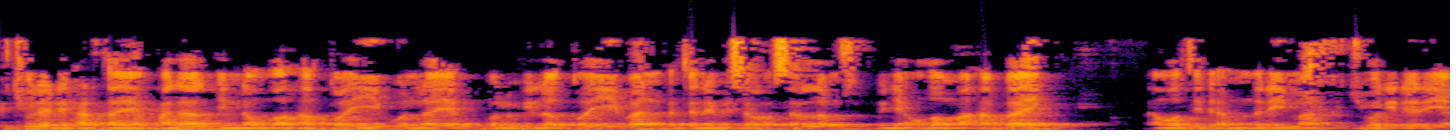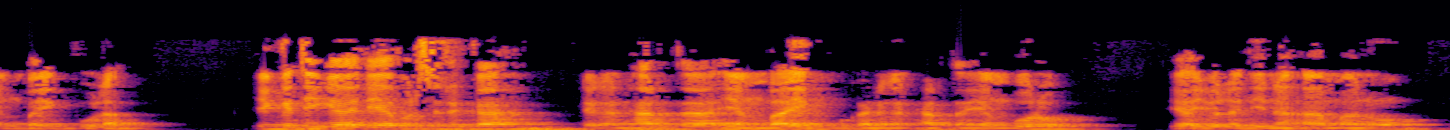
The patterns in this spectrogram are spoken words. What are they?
kecuali dari harta yang halal. Innallaha thayyibun la yaqbalu illa thayyiban kata Nabi SAW sebenarnya Allah Maha baik. Allah tidak menerima kecuali dari yang baik pula. Yang ketiga dia bersedekah dengan harta yang baik bukan dengan harta yang buruk. Ya ayyuhalladzina amanu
